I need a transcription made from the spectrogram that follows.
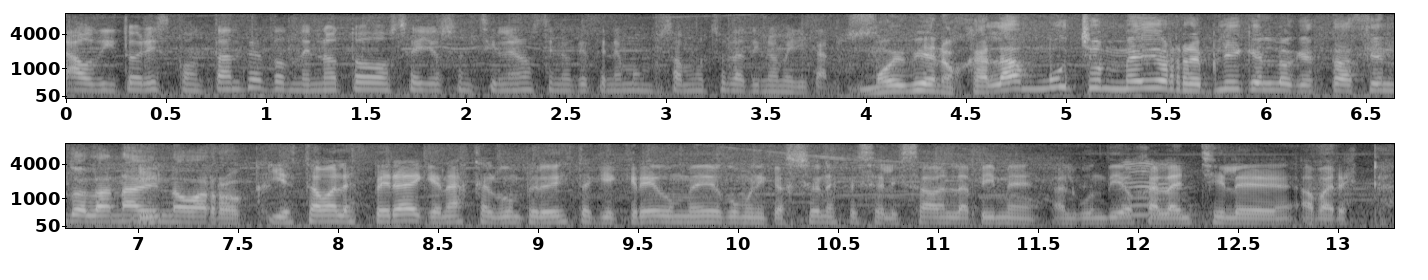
auditores constantes, donde no todos ellos son chilenos, sino que tenemos a muchos latinoamericanos. Muy bien, ojalá muchos medios repliquen lo que está haciendo la nave Y- Nova Rock. Y estamos a la espera de que nazca algún periodista que cree un medio de comunicación especializado en la pyme. Algún día, ojalá en Chile aparezca.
